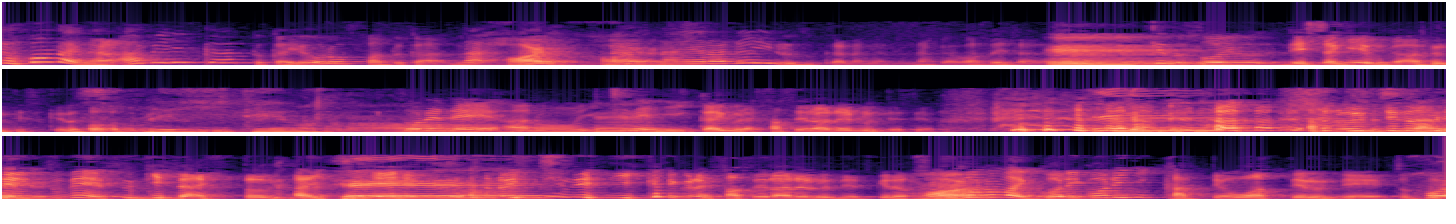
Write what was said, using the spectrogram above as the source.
ら本来ならアメリカとかヨーロッパとか、な、はいなはい。ななんやらレイルズかなんか、なんか忘れたな、うんうんうん。けどそういう列車ゲームがあるんですけど、それいいテーマだな。それね、あの、1年に1回ぐらいさせられるんですよ。あのうちのメンツで好きな人がいて、あの1年に1回ぐらいさせられるんですけど、はい。この前ゴリゴリに買って終わってるんで、ちょっと、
